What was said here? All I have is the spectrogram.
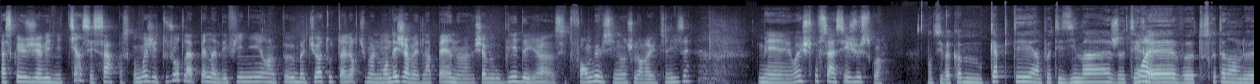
Parce que j'avais dit, tiens, c'est ça. Parce que moi, j'ai toujours de la peine à définir un peu. Bah, tu vois, tout à l'heure, tu m'as demandé, j'avais de la peine. J'avais oublié déjà cette formule, sinon je l'aurais utilisée. Mais ouais, je trouve ça assez juste, quoi. Donc tu vas comme capter un peu tes images, tes Ouais. rêves, tout ce que tu as dans le...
